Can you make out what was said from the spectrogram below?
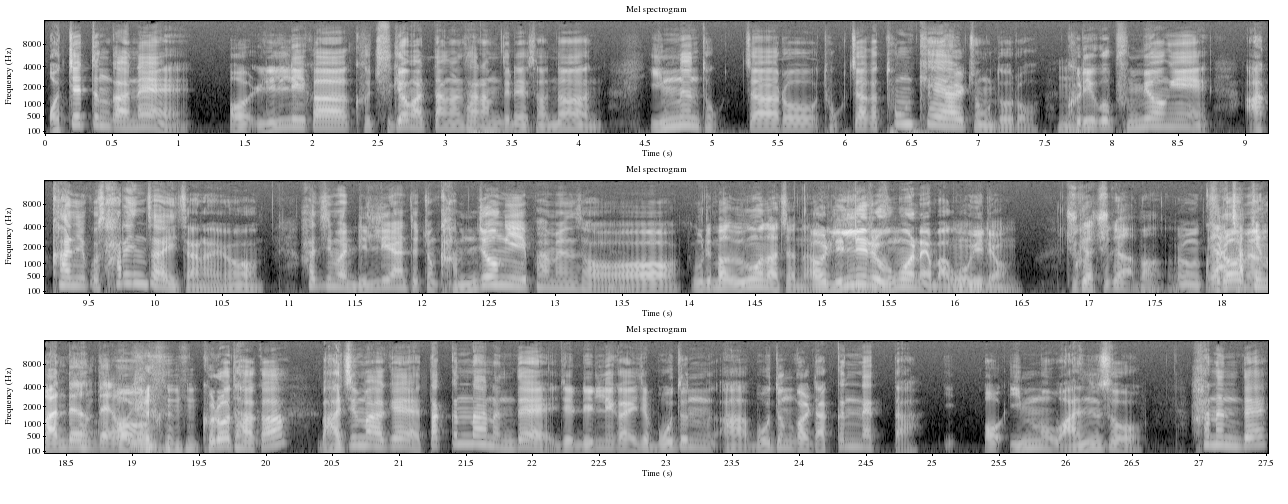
어쨌든 간에 어, 릴리가 그 죽여 마땅한 사람들에서는 읽는 독자로 독자가 통쾌할 정도로 음. 그리고 분명히 악한이고 살인자이잖아요. 하지만 릴리한테 좀 감정이입하면서 우리 막 응원하잖아. 어, 릴리를 음. 응원해 막 음, 오히려. 음. 죽여 죽여 뭐. 어, 야 잡히면 안 되는데 뭐 어. 그러다가 마지막에 딱 끝나는데 이제 릴리가 이제 모든 아 모든 걸 다 끝냈다. 이- 어 임무 완수 하는데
